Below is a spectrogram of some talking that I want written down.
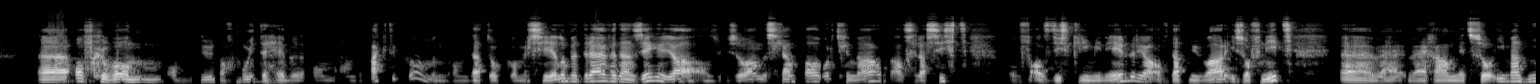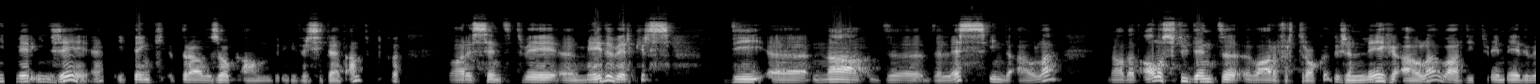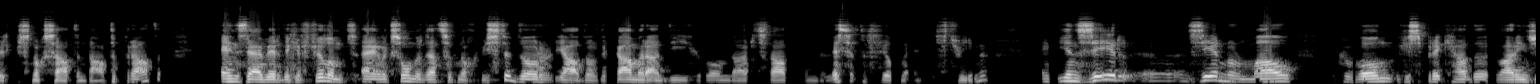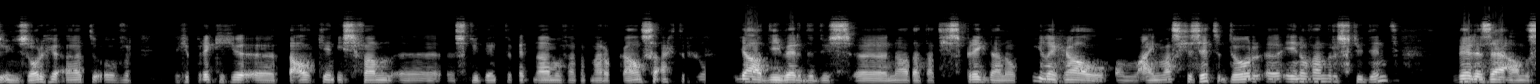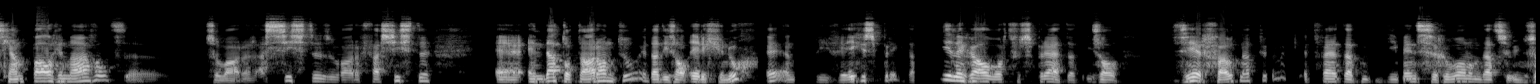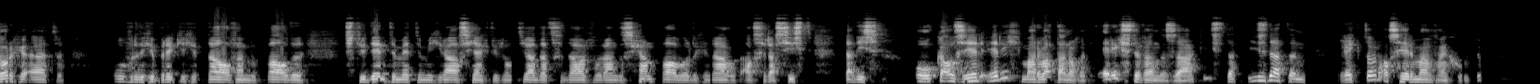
Of gewoon op duur nog moeite hebben om aan de bak te komen. Omdat ook commerciële bedrijven dan zeggen, ja, als u zo aan de schandpaal wordt genageld als racist of als discrimineerder, ja, of dat nu waar is of niet, uh, wij, wij, gaan met zo iemand niet meer in zee. Hè. Ik denk trouwens ook aan de Universiteit Antwerpen, waar recent twee uh, medewerkers die na de, de les in de aula nadat alle studenten waren vertrokken, dus een lege aula waar die twee medewerkers nog zaten na te praten. En zij werden gefilmd, eigenlijk zonder dat ze het nog wisten, door, ja, door de camera die gewoon daar staat om de lessen te filmen en te streamen. En die een zeer, uh, een zeer normaal, gewoon gesprek hadden waarin ze hun zorgen uiten over de gebrekkige uh, taalkennis van uh, studenten, met name van een Marokkaanse achtergrond ja, die werden dus nadat dat gesprek dan ook illegaal online was gezet door een of andere student, werden zij aan de schandpaal genageld. Uh, ze waren racisten, ze waren fascisten. en dat tot daar aan toe, dat is al erg genoeg. Hè, een privégesprek dat illegaal wordt verspreid, dat is al zeer fout natuurlijk. Het feit dat die mensen gewoon omdat ze hun zorgen uiten over de gebrekkige taal van bepaalde studenten met een migratieachtergrond, ja, dat ze daarvoor aan de schandpaal worden genageld als racist, dat is ook al zeer erg. Maar wat dan nog het ergste van de zaak is, dat is dat een rector als Herman van Goetem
